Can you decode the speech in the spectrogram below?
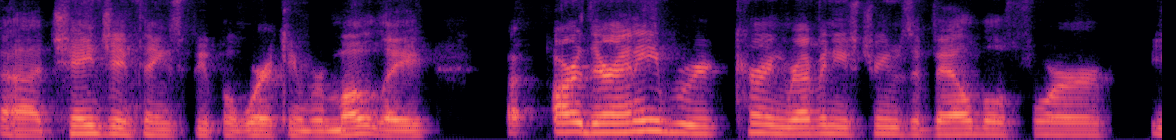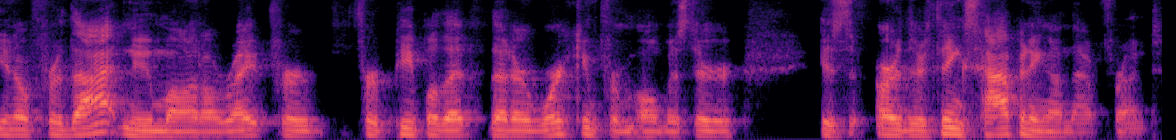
uh, changing things, people working remotely. Are there any recurring revenue streams available for you know for that new model, right? For for people that that are working from home, is there is are there things happening on that front?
